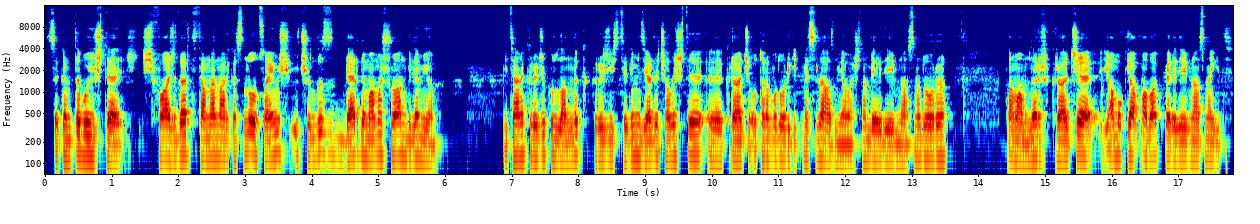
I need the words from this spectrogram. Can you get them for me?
Sıkıntı bu işte. Şifacılar Titanların arkasında olsaymış 3 yıldız derdim ama şu an bilemiyorum. Bir tane kırıcı kullandık. Kırıcı istediğimiz yerde çalıştı. E, kraliçe o tarafa doğru gitmesi lazım yavaştan. Belediye binasına doğru. Tamamdır. Kraliçe yamuk yapma bak. Belediye binasına git.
